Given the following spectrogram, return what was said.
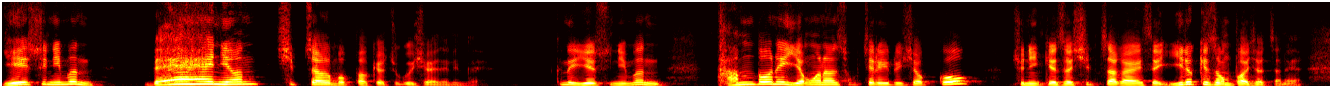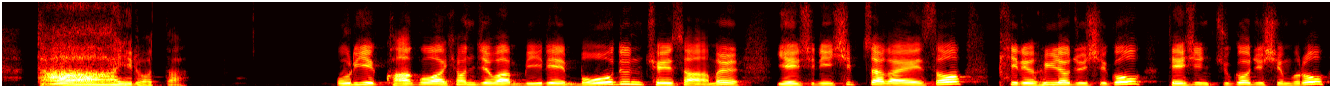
예수님은 매년 십자가 못 박혀 죽으셔야 되는 거예요. 근데 예수님은 단번에 영원한 속죄를 이루셨고 주님께서 십자가에서 이렇게 선포하셨잖아요. 다 이루었다. 우리 과거와 현재와 미래 모든 죄 사함을 예수님이 십자가에서 피를 흘려 주시고 대신 죽어 주심으로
